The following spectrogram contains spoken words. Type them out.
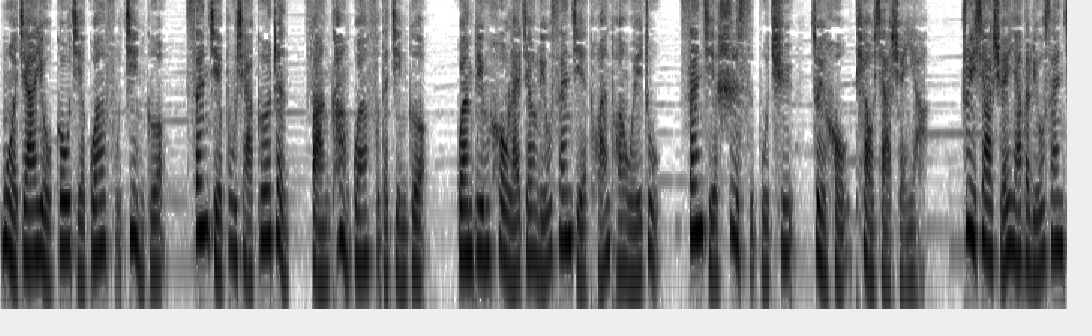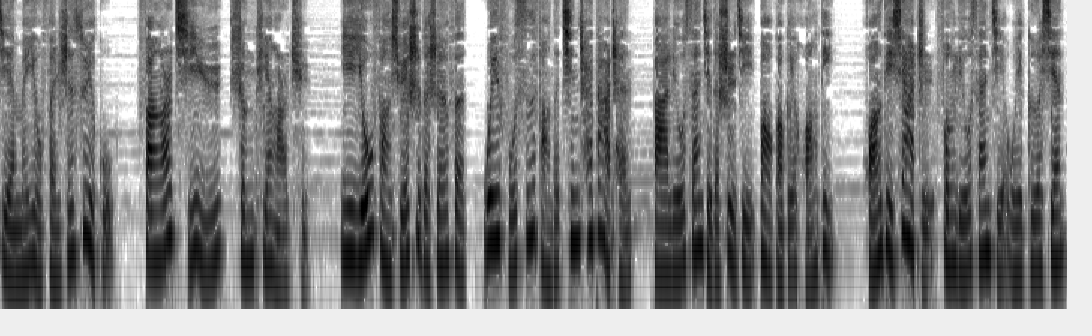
墨家又勾结官府禁歌，三姐布下歌阵反抗官府的禁歌。官兵后来将刘三姐团团围住，三姐誓死不屈，最后跳下悬崖。坠下悬崖的刘三姐没有粉身碎骨，反而其余升天而去，以游访学士的身份微服私访的钦差大臣。把刘三姐的事迹报告给皇帝，皇帝下旨封刘三姐为歌仙，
